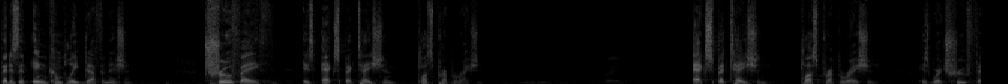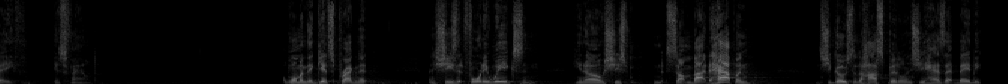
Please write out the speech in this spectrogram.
that is an incomplete definition. True faith is expectation plus preparation. Expectation plus preparation is where true faith is found. A woman that gets pregnant and she's at 40 weeks and you know she's something about to happen she goes to the hospital and she has that baby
